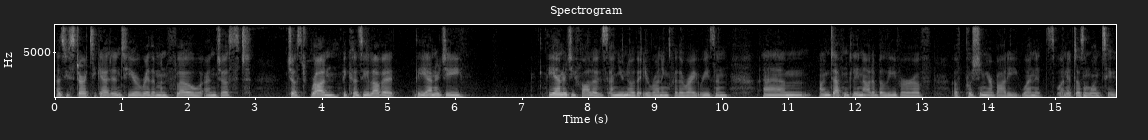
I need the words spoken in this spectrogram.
as you start to get into your rhythm and flow and just just run because you love it, the energy the energy follows and you know that you're running for the right reason. Um, I'm definitely not a believer of of pushing your body when it's when it doesn't want to.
